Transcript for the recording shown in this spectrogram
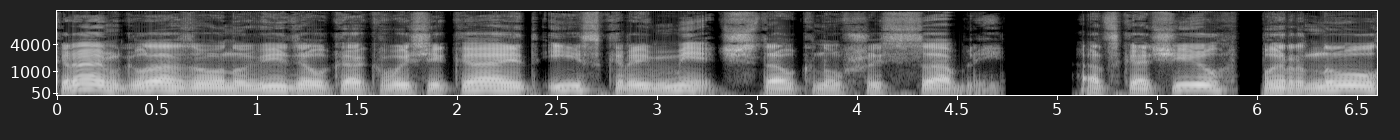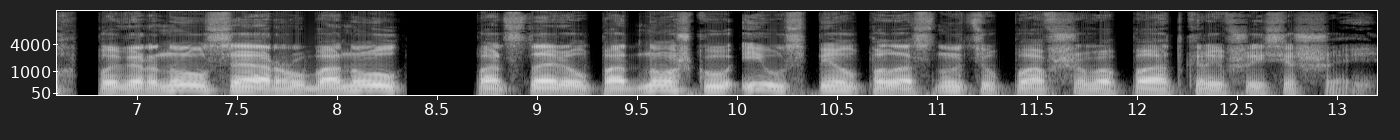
Краем глаза он увидел, как высекает искры меч, столкнувшись с саблей. Отскочил, пырнул, повернулся, рубанул, подставил подножку и успел полоснуть упавшего по открывшейся шее.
